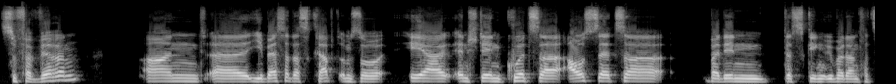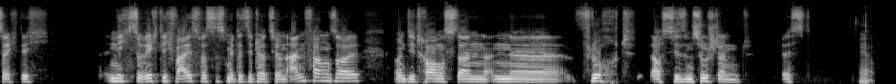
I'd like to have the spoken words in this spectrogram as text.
zu verwirren und äh, je besser das klappt, umso eher entstehen kurze Aussetzer, bei denen das Gegenüber dann tatsächlich nicht so richtig weiß, was es mit der Situation anfangen soll und die Trance dann eine Flucht aus diesem Zustand ist. Ja,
